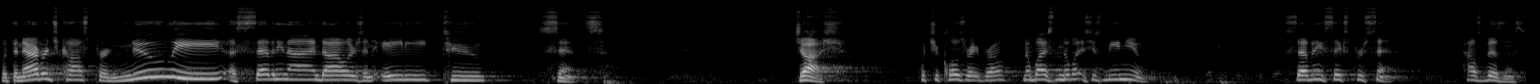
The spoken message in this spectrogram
With an average cost per new lead uh, of $79.82. Josh, what's your close rate, bro? Nobody's, nobody, it's just me and you. 76%. How's business?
